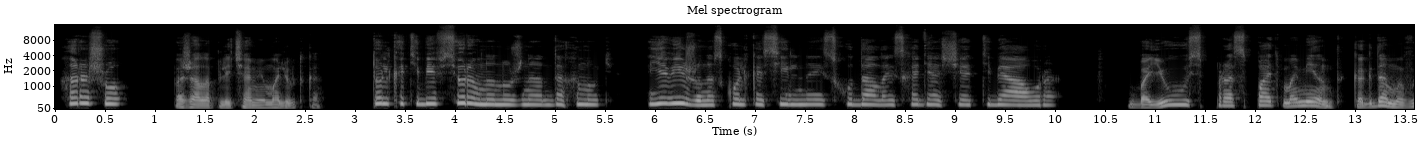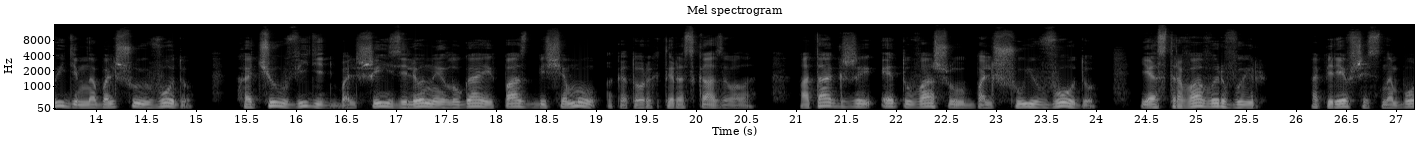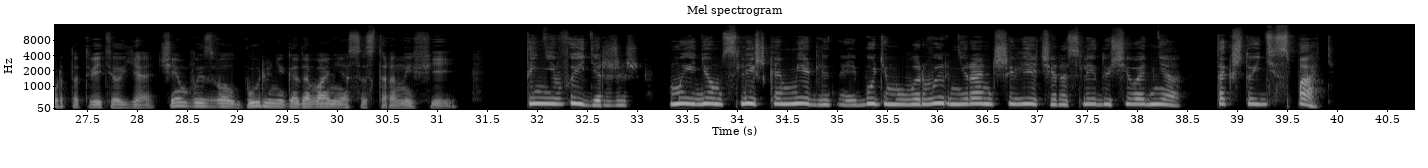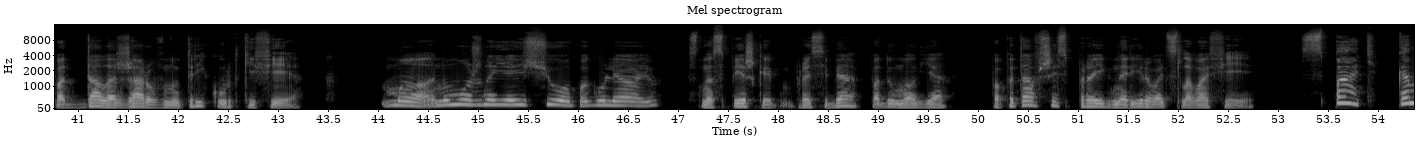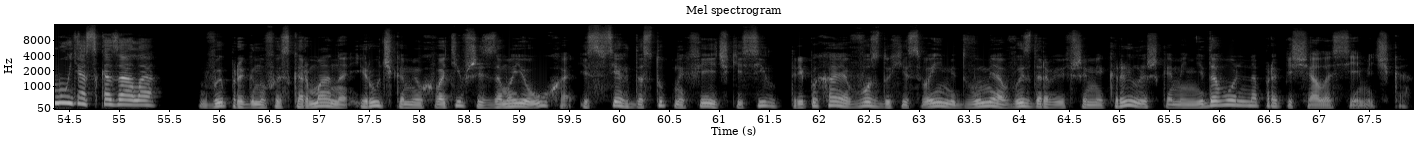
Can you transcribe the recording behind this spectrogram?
«Хорошо», – пожала плечами малютка. «Только тебе все равно нужно отдохнуть. Я вижу, насколько сильно исхудала исходящая от тебя аура. Боюсь проспать момент, когда мы выйдем на большую воду. Хочу увидеть большие зеленые луга и пастбища Му, о которых ты рассказывала, а также эту вашу большую воду и острова Выр-Выр. Оперевшись на борт, ответил я, чем вызвал бурю негодования со стороны феи. «Ты не выдержишь. Мы идем слишком медленно и будем у Выр-Выр не раньше вечера следующего дня, так что иди спать» поддала жару внутри куртки фея. «Ма, ну можно я еще погуляю?» С наспешкой про себя подумал я, попытавшись проигнорировать слова феи. «Спать! Кому я сказала?» Выпрыгнув из кармана и ручками ухватившись за мое ухо из всех доступных феечки сил, трепыхая в воздухе своими двумя выздоровевшими крылышками, недовольно пропищала семечко.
